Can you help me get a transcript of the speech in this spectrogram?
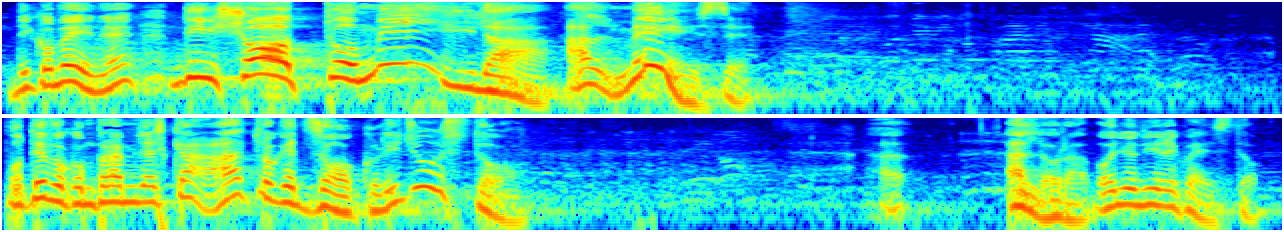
dico bene? 18.000 al mese. Potevo comprarmi le scarpe, altro che zoccoli, giusto? Eh, allora, voglio dire questo.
